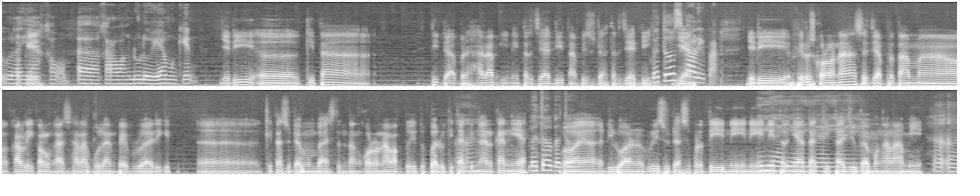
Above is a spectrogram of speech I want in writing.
wilayah Oke. Kawa- eh, Karawang dulu ya mungkin? Jadi eh, kita tidak berharap ini terjadi tapi sudah terjadi. Betul ya. sekali pak. Jadi virus corona sejak pertama kali kalau nggak salah bulan Februari kita, eh, kita sudah membahas tentang corona waktu itu baru kita dengarkan ya Betul betul. bahwa ya, di luar negeri sudah seperti ini ini ini Iya, iya, ternyata iya, kita iya, juga iya. mengalami. Heeh.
